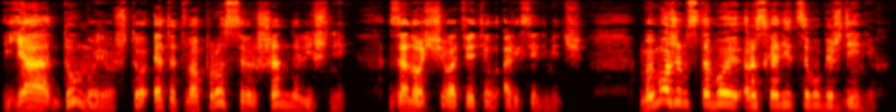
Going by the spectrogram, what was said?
Я думаю, что этот вопрос совершенно лишний, заносчиво ответил Алексей Дмитриевич. Мы можем с тобой расходиться в убеждениях,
